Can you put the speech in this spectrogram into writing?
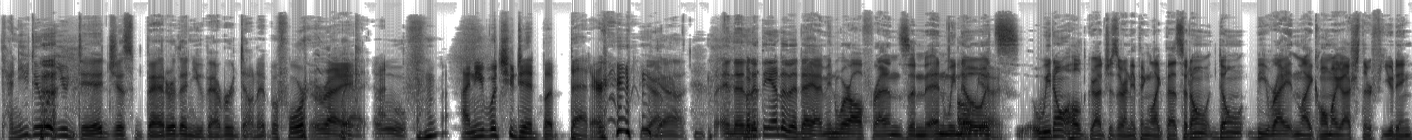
Can you do what you did just better than you've ever done it before? Right. Yeah. Oof. I need what you did, but better. Yeah. And then But at the end of the day, I mean, we're all friends, and, and we know Oh, yeah. it's we don't hold grudges or anything like that. So don't don't be right and like, oh my gosh, they're feuding.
